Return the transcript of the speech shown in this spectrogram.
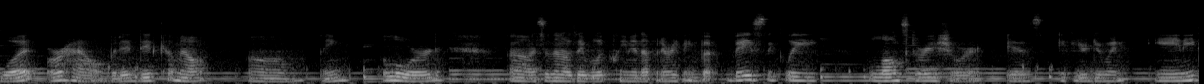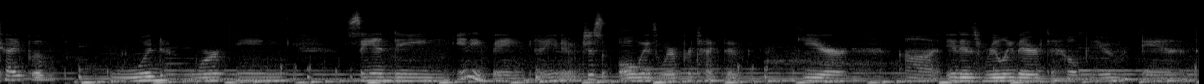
what or how, but it did come out. Um, thank the Lord. Uh, so then I was able to clean it up and everything. But basically, long story short, is if you're doing any type of woodworking, sanding, anything, uh, you know, just always wear protective gear. Uh, it is really there to help you, and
